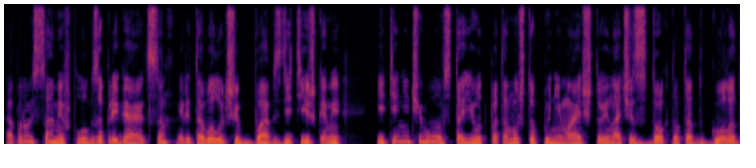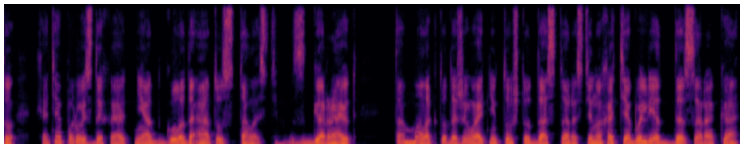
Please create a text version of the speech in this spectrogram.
а порой сами в плуг запрягаются, или того лучше баб с детишками. И те ничего, встают, потому что понимают, что иначе сдохнут от голоду, хотя порой сдыхают не от голода, а от усталости, сгорают. Там мало кто доживает не то что до старости, но хотя бы лет до сорока,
